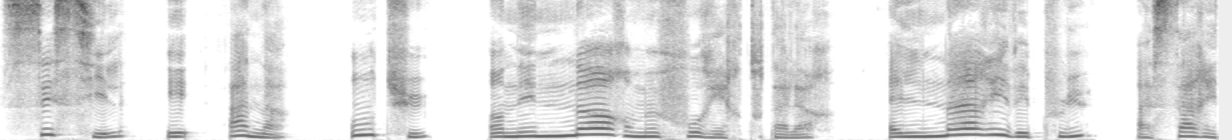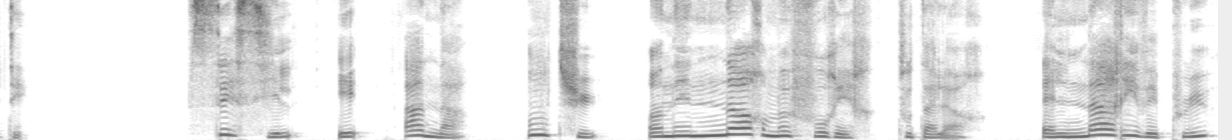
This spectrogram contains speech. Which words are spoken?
Cécile et Anna ont eu un énorme fou rire tout à l'heure. Elles n'arrivaient plus à s'arrêter. Cécile et Anna ont eu un énorme fou rire tout à l'heure. Elles n'arrivaient plus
